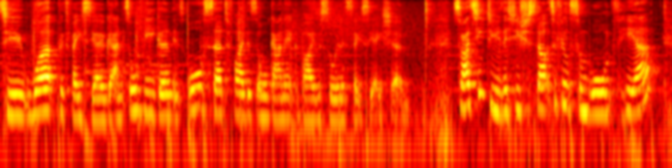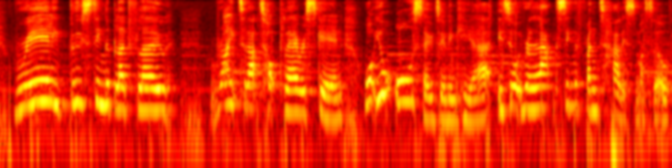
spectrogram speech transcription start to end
to work with face yoga and it's all vegan, it's all certified as organic by the Soil Association. So as you do this, you should start to feel some warmth here, really boosting the blood flow, right to that top layer of skin, what you're also doing here is you're relaxing the frontalis muscle.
